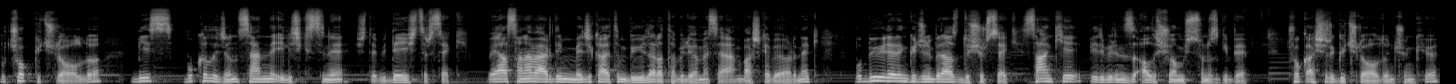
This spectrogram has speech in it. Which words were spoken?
Bu çok güçlü oldu. Biz bu kılıcın seninle ilişkisini işte bir değiştirsek Veya sana verdiğim Magic Item büyüler atabiliyor mesela başka bir örnek. Bu büyülerin gücünü biraz düşürsek, sanki birbirinize alışıyormuşsunuz gibi. Çok aşırı güçlü oldun çünkü.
